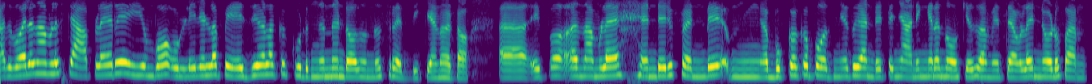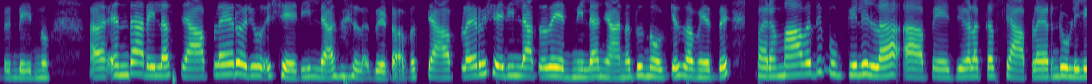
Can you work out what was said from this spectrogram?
അതുപോലെ നമ്മൾ സ്റ്റാപ്ലെയർ ചെയ്യുമ്പോൾ ഉള്ളിലുള്ള പേജുകളൊക്കെ കുടുങ്ങുന്നുണ്ടോ എന്നൊന്ന് ശ്രദ്ധിക്കണം കേട്ടോ. ഇപ്പോൾ നമ്മൾ എന്റെ ഒരു ഫ്രണ്ട് ബുക്കൊക്കെ പൊതിഞ്ഞത് കണ്ടിട്ട് ഞാനിങ്ങനെ നോക്കിയ സമയത്ത് അവൾ എന്നോട് പറഞ്ഞിട്ടുണ്ടായിരുന്നു. എന്താ അറിയില്ല സ്റ്റാപ്ലെയർ ഒരു ശരിയില്ല എന്നുള്ളത് കേട്ടോ. അപ്പോൾ സ്റ്റാപ്ലെയർ ശരിയില്ലാത്തതായിരുന്നില്ല ഞാനത് നോക്കിയ സമയത്ത് പരമാവധി ബുക്കിലുള്ള പേജുകളൊക്കെ സ്റ്റാപ്ലെയറിന്റെ ഉള്ളിൽ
